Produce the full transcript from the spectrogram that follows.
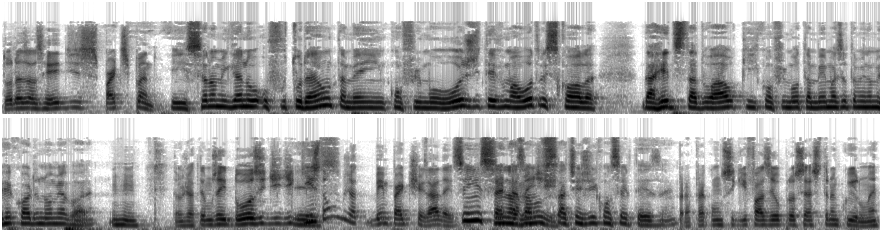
Todas as redes participando. E se eu não me engano, o Futurão também confirmou hoje, teve uma outra escola da rede estadual que confirmou também, mas eu também não me recordo o nome agora. Uhum. Então já temos aí 12 de, de 15, então já bem perto de chegada. Aí, sim, sim, nós vamos atingir com certeza. Para conseguir fazer o processo tranquilo, né?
